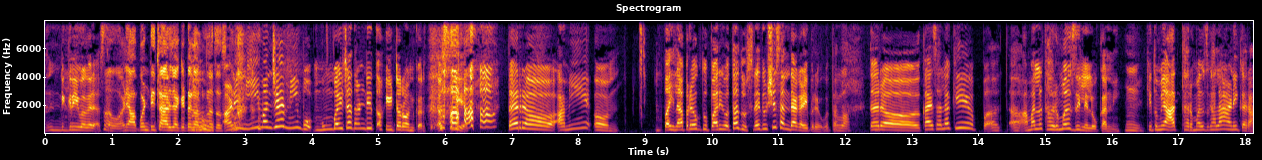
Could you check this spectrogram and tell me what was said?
डिग्री वगैरे असतं हो, आणि आपण ती चार जॅकेट घालूनच असतो आणि मी म्हणजे मी मुंबईच्या थंडीत हिटर ऑन करते. तर आम्ही पहिला प्रयोग दुपारी होता दुसऱ्या दिवशी संध्याकाळी प्रयोग होता. तर काय झालं की आम्हाला थर्मल्स दिले लोकांनी. की तुम्ही आत थर्मल्स घाला आणि करा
